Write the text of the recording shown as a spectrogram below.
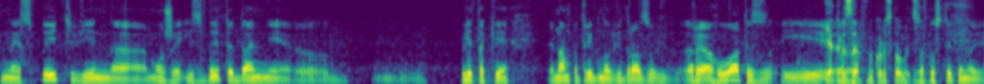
не спить, він е, може і збити дані е, літаки. Нам потрібно відразу реагувати з- і Як резерв використовується? запустити нові.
